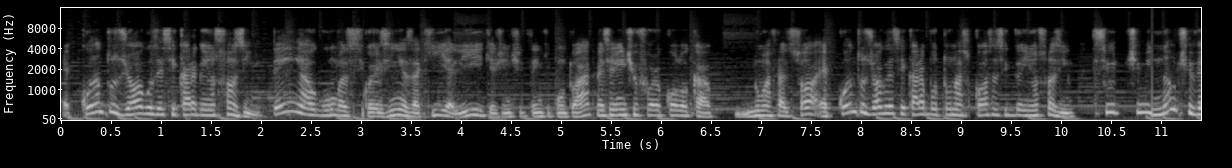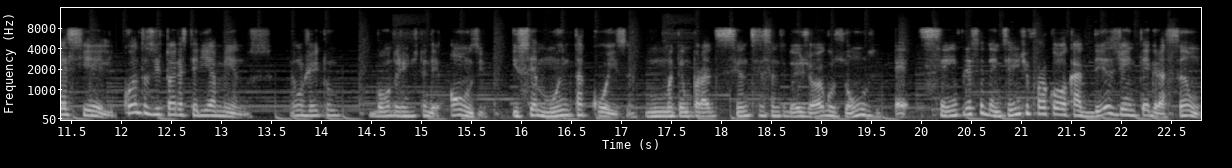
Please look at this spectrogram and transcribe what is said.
é quantos jogos esse cara ganhou sozinho. Tem algumas coisinhas aqui e ali que a gente tem que pontuar, mas se a gente for colocar numa frase só, é quantos jogos esse cara botou nas costas e ganhou sozinho. Se o time não tivesse ele, quantas vitórias teria menos? É um jeito bom da gente entender. 11. Isso é muita coisa. Numa temporada de 162 jogos, 11 é sem precedentes. Se a gente for colocar desde a integração,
